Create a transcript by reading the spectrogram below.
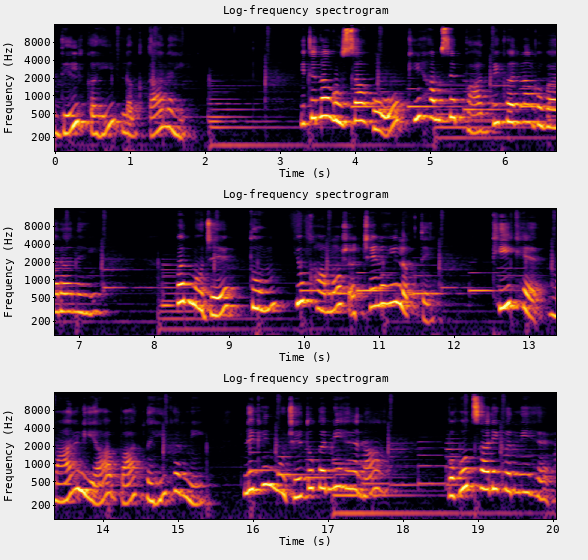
दिल कहीं लगता नहीं। इतना गुस्सा हो कि हमसे बात भी करना गवारा नहीं। पर मुझे तुम यूँ खामोश अच्छे नहीं लगते। ठीक है, मान लिया, बात नहीं करनी। लेकिन मुझे तो करनी है ना। बहुत सारी करनी है।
